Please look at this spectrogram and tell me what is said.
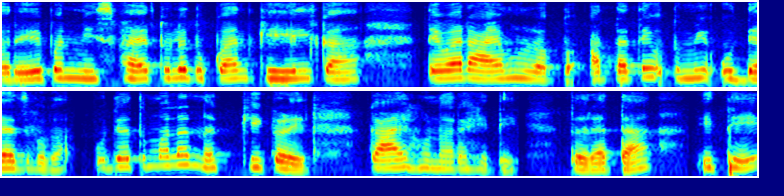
अरे पण मिस फायर तुला दुकानात घेईल का? तेव्हा राया म्हणू लागतो आता ते तुम्ही उद्याच बघा. उद्या तुम्हाला नक्की कळेल काय होणार आहे ते. तर आता इथे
